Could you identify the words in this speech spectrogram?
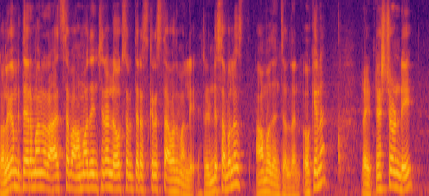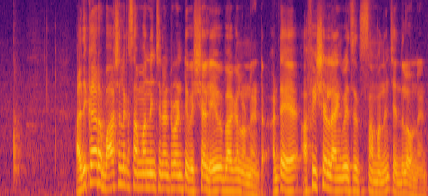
తొలగింపు తీర్మానం రాజ్యసభ ఆమోదించినా లోక్సభ తిరస్కరిస్తే అవ్వదు మళ్ళీ. రెండు సభలు ఆమోదించాలి దాన్ని. ఓకేనా? రైట్. నెక్స్ట్ చూడండి. అధికార భాషలకు సంబంధించినటువంటి విషయాలు ఏ విభాగంలో ఉన్నాయంట? అంటే అఫీషియల్ లాంగ్వేజెస్కి సంబంధించి ఎందులో ఉన్నాయంట?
